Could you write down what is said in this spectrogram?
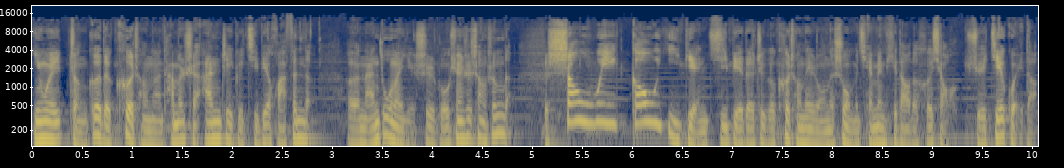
因为整个的课程呢，他们是按这个级别划分的，呃，难度呢也是螺旋式上升的。稍微高一点级别的这个课程内容呢，是我们前面提到的和小学接轨的。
